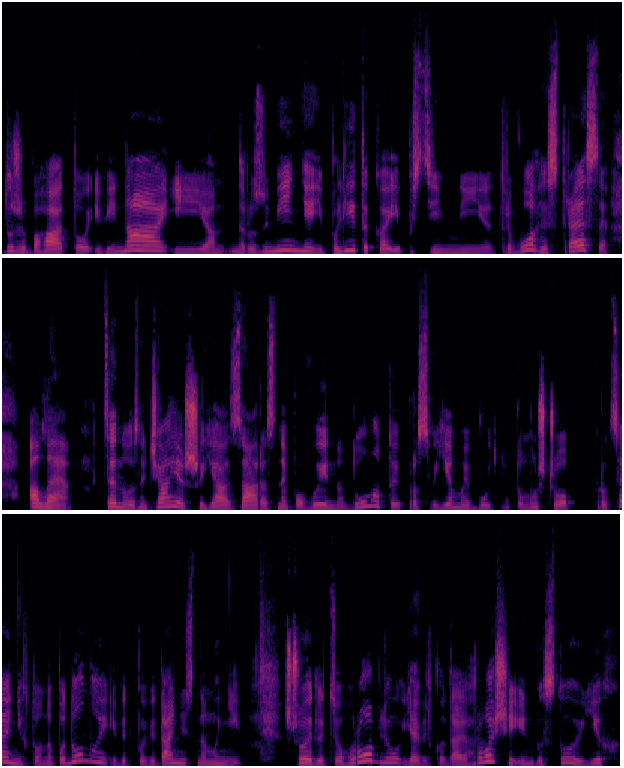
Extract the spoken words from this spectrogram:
дуже багато і війна, і е, нерозуміння, і політика, і постійні тривоги, стреси. Але це не означає, що я зараз не повинна думати про своє майбутнє, тому що про це ніхто не подумає, і відповідальність на мені. Що я для цього роблю? Я відкладаю гроші, інвестую їх.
